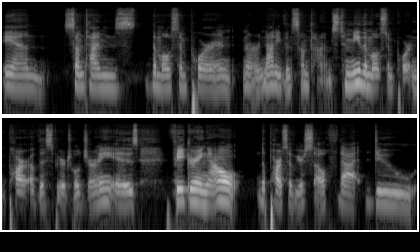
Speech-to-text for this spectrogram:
And sometimes the most important, or not even sometimes, to me, the most important part of the spiritual journey is figuring out the parts of yourself that do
